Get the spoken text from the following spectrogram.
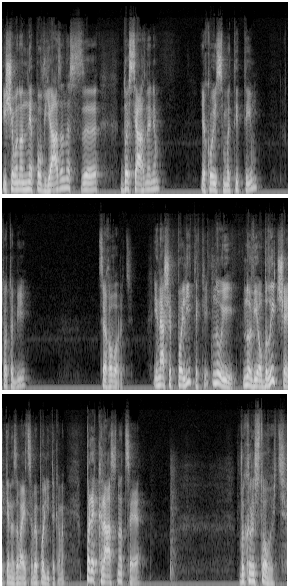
і що воно не пов'язане з досягненням якоїсь мети тим, хто тобі це говорить. І наші політики, ну і нові обличчя, які називають себе політиками, прекрасно це використовують.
